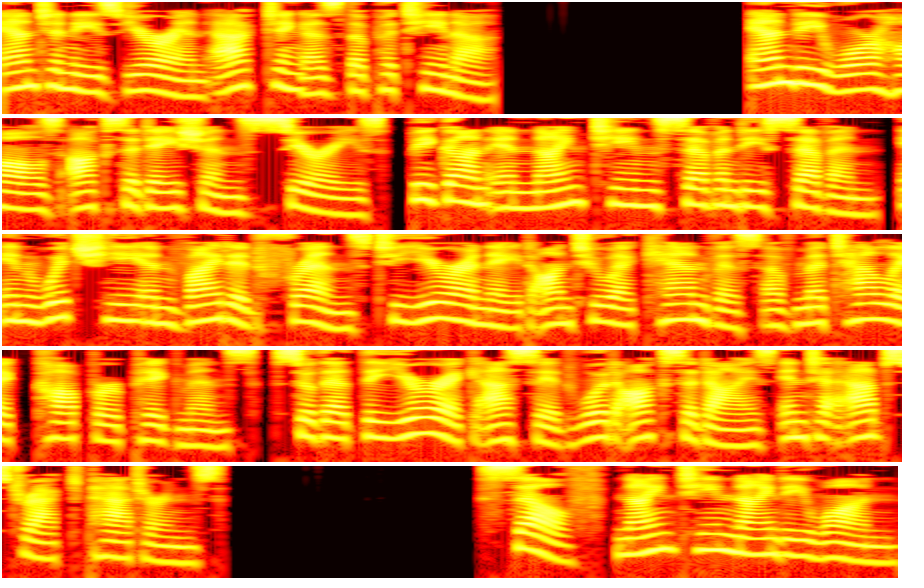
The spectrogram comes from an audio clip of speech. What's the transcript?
Antoni's urine acting as the patina. Andy Warhol's Oxidations series, begun in 1977, in which he invited friends to urinate onto a canvas of metallic copper pigments, so that the uric acid would oxidize into abstract patterns. Self 1991,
